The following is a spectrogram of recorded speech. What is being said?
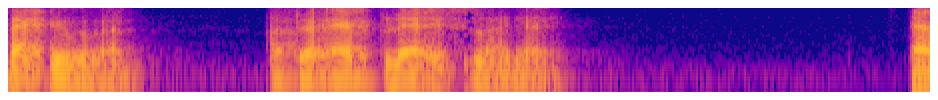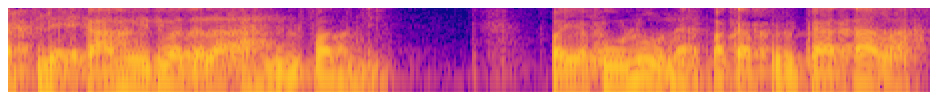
tag gitu kan. Ada eblek istilahnya. Eblek kami itu adalah ahlul fadli. Fayakuluna, maka berkatalah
